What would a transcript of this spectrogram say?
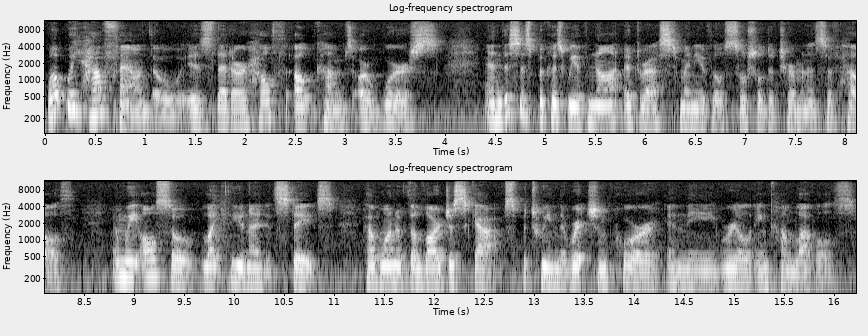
What we have found, though, is that our health outcomes are worse, and this is because we have not addressed many of those social determinants of health. And we also, like the United States, have one of the largest gaps between the rich and poor in the real income levels.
